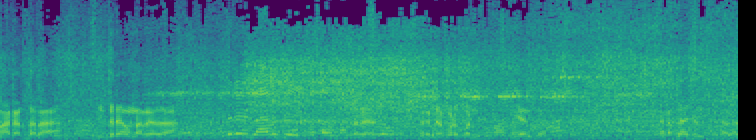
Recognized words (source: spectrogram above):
మాట్లాడతారా? ఇద్దరే ఉన్నారు కదా? సరే సరే నిలబడుకోండి. ఏం సార్? సెలబ్రేషన్స్ కదా.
